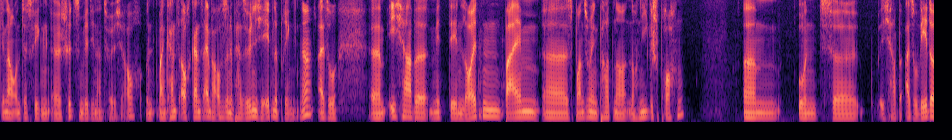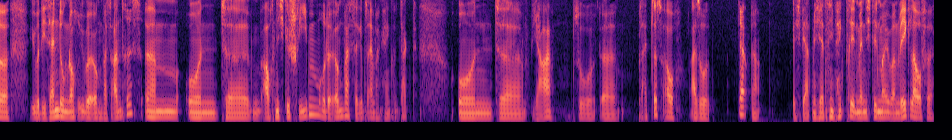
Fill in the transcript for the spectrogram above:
Genau, und deswegen äh, schützen wir die natürlich auch. Und man kann es auch ganz einfach auf so eine persönliche Ebene bringen. Ne? Also ähm, ich habe mit den Leuten beim äh, Sponsoring-Partner noch nie gesprochen. Ähm, und äh, ich habe also weder über die Sendung noch über irgendwas anderes ähm, und äh, auch nicht geschrieben oder irgendwas, da gibt es einfach keinen Kontakt. Und äh, ja, so äh, bleibt das auch. Also Ja. ja. Ich werde mich jetzt nicht wegdrehen, wenn ich den mal über den Weg laufe.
